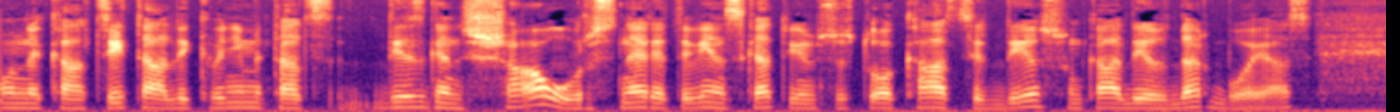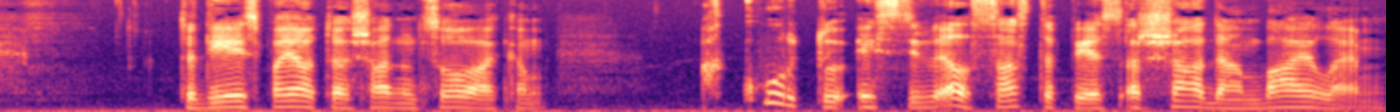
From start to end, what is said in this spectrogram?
un nekā citādi, ka viņam ir tāds diezgan šaurs, nereti viens skatījums uz to, kāds ir Dievs un kā Dievs darbojās. Tad, ja es pajautāju šādam cilvēkam, kur tu esi vēl sastapies ar šādām bailēm?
